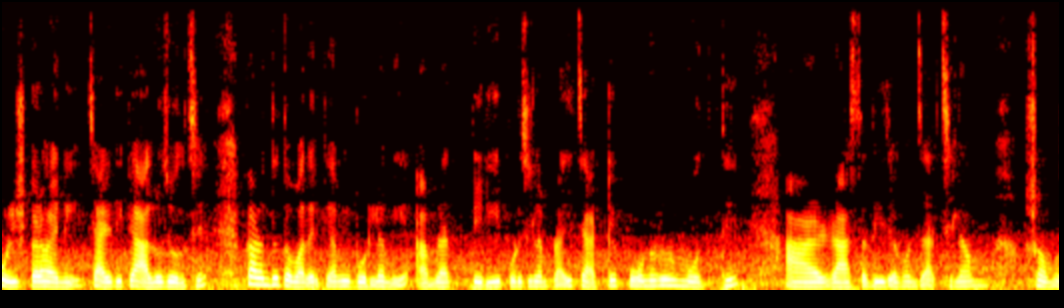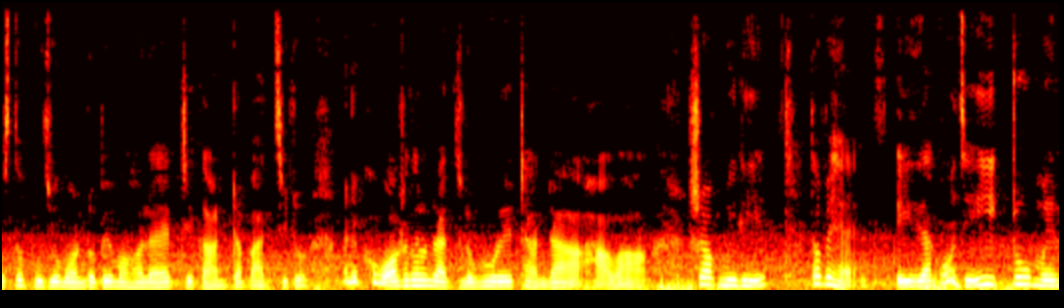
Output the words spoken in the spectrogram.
পরিষ্কার হয়নি, চারিদিকে আলো জ্বলছে। কারণ তো তোমাদেরকে আমি বললামই, আমরা বেরিয়ে পড়েছিলাম প্রায় চারটে পনেরোর মধ্যে, আর রাস্তা দিয়ে যখন যাচ্ছিলাম, সমস্ত পুজো মণ্ডপে, মহালয়ার যে গানটা বাজছিল মানে খুব অসাধারণ লাগছিল ভোরের ঠান্ডা, হাওয়া, সব মিলিয়ে। তবে হ্যাঁ এই দেখো, যেই একটু মেন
